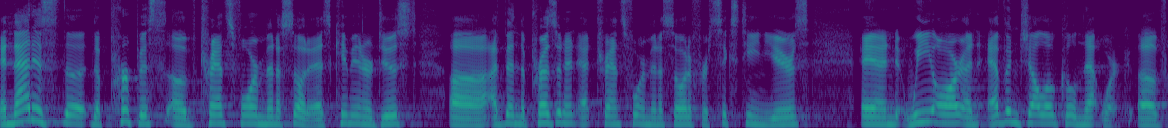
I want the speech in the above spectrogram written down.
And that is the, the purpose of Transform Minnesota. As Kim introduced, uh, I've been the president at Transform Minnesota for 16 years. And we are an evangelical network of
